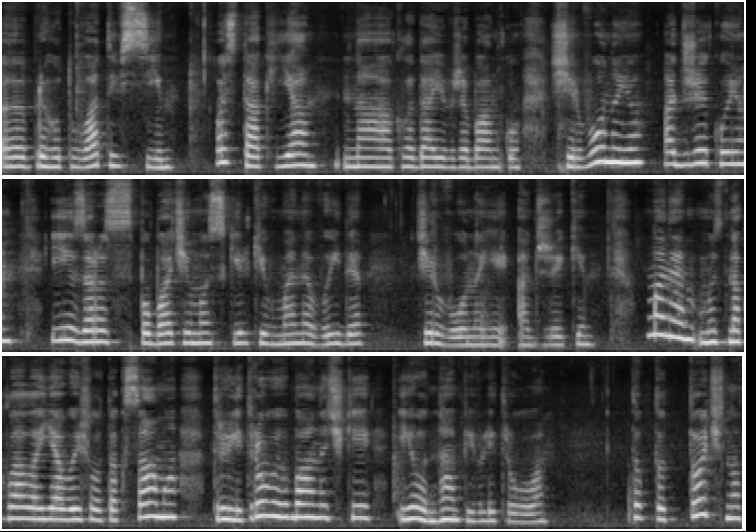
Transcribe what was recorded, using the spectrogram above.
е, приготувати всі. Ось так я накладаю вже банку з червоною аджикою. І зараз побачимо, скільки в мене вийде червоної аджики. У мене наклала я вийшло так само: 3 літрових баночки і одна півлітрова. Тобто точно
